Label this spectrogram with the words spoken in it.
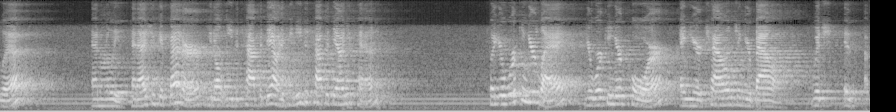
Lift, and release. And as you get better, you don't need to tap it down. If you need to tap it down, you can. So you're working your leg, you're working your core, and you're challenging your balance, which is a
